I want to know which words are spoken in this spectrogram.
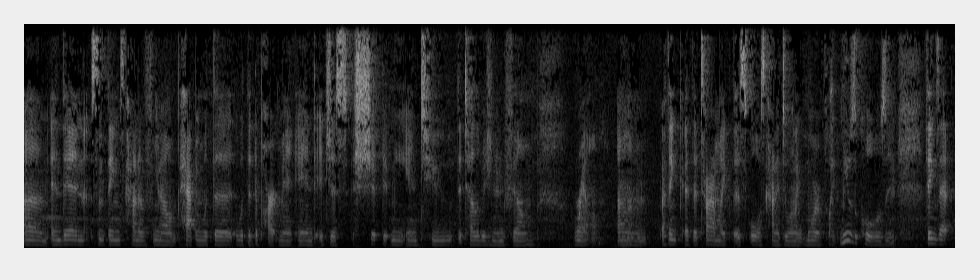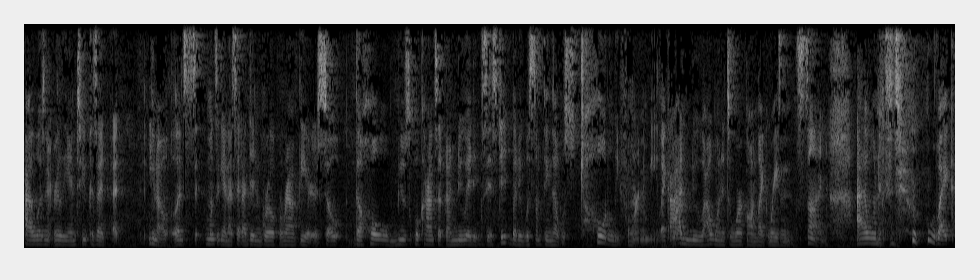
Um, and then some things kind of you know happened with the with the department, and it just shifted me into the television and film realm. Um, I think at the time, like the school was kind of doing like more of like musicals and things that I wasn't really into because I, I you know, once again, I said I didn't grow up around theaters, so the whole musical concept I knew it existed, but it was something that was totally foreign to me. Like I knew I wanted to work on like Raising Sun, I wanted to do like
